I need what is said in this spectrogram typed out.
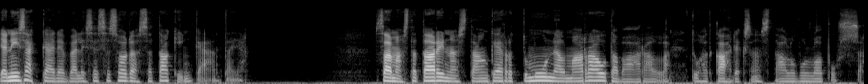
ja nisäkkäiden välisessä sodassa takinkääntäjä. Samasta tarinasta on kerrottu muunnelmaa Rautavaaralla 1800-luvun lopussa.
